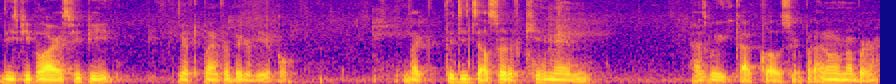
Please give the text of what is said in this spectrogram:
these people are SVP. We have to plan for a bigger vehicle. Like the details sort of came in as we got closer, but I don't remember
